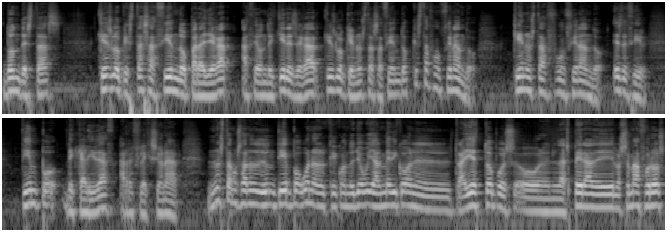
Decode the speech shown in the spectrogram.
dónde estás, qué es lo que estás haciendo para llegar hacia donde quieres llegar, qué es lo que no estás haciendo, qué está funcionando, qué no está funcionando. Es decir, tiempo de calidad a reflexionar. No estamos hablando de un tiempo, bueno, que cuando yo voy al médico en el trayecto, pues, o en la espera de los semáforos,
